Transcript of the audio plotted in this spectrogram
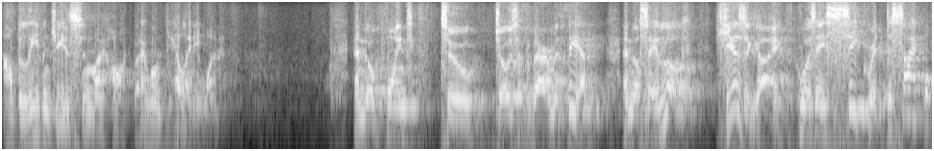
I'll believe in Jesus in my heart, but I won't tell anyone. And they'll point to Joseph of Arimathea and they'll say, look, here's a guy who is a secret disciple,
